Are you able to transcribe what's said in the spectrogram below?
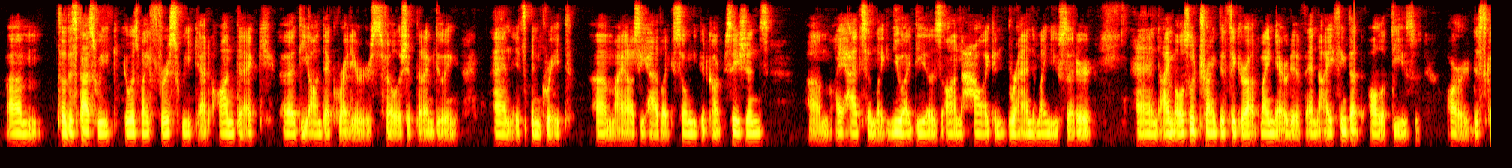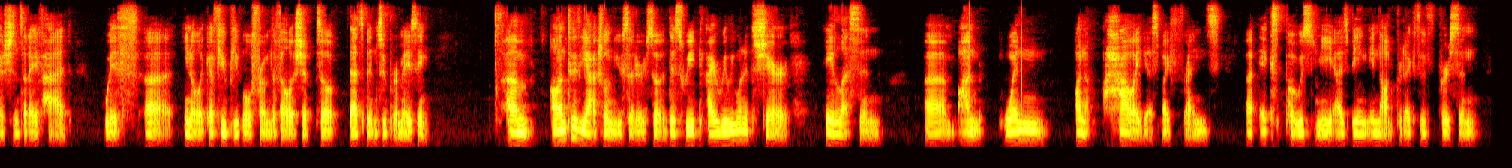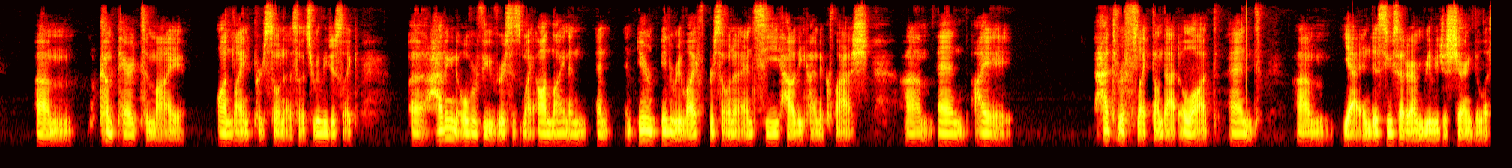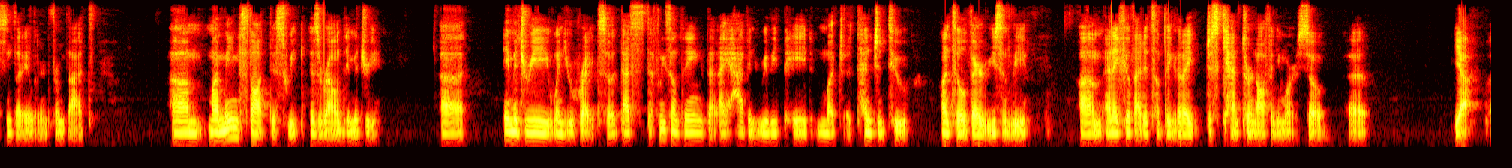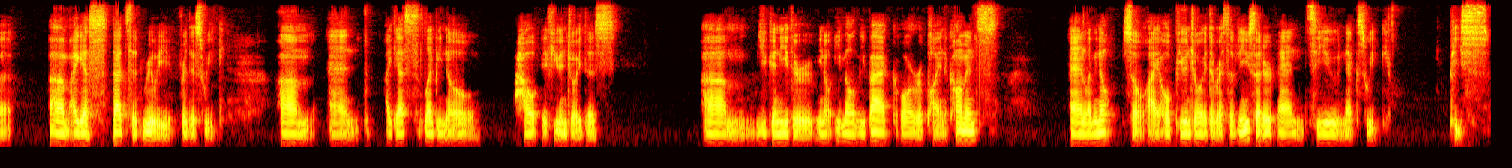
Um, so, this past week, it was my first week at On Deck, uh, the On Deck Writers Fellowship that I'm doing, and it's been great. Um, I honestly had like so many good conversations. Um, I had some like new ideas on how I can brand my newsletter and I'm also trying to figure out my narrative. And I think that all of these are discussions that I've had with, uh, you know, like a few people from the fellowship. So that's been super amazing. Um, on to the actual newsletter. So this week, I really wanted to share a lesson um, on when, on how I guess my friends uh, exposed me as being a non-productive person um, compared to my online persona. So it's really just like uh, having an overview versus my online and and, and in, in real life persona and see how they kind of clash. Um, and I had to reflect on that a lot. And um, yeah, in this newsletter, I'm really just sharing the lessons that I learned from that. Um, my main thought this week is around imagery. Uh, imagery when you write. So that's definitely something that I haven't really paid much attention to until very recently. Um, and I feel that it's something that I just can't turn off anymore. So, uh, yeah, uh, um, I guess that's it really for this week. Um, and I guess let me know how if you enjoyed this. Um, you can either you know email me back or reply in the comments and let me know. So I hope you enjoy the rest of the newsletter and see you next week. Peace.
